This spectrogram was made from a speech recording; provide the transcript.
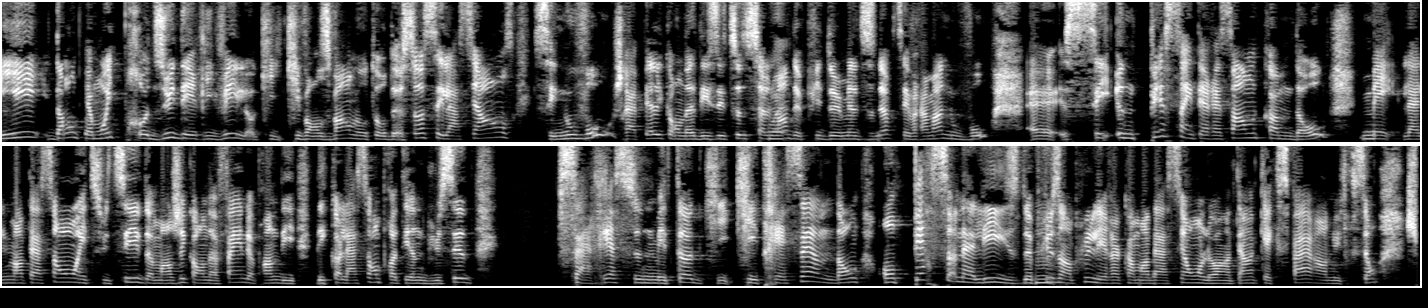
Et donc, il y a moins de produits dérivés là, qui, qui vont se vendre autour de ça. C'est la science, c'est nouveau. Je rappelle qu'on a des études seulement Ouais. depuis 2019. C'est vraiment nouveau. Euh, c'est une piste intéressante comme d'autres, mais l'alimentation intuitive, de manger quand on a faim, de prendre des, des collations protéines glucides, ça reste une méthode qui, qui est très saine. Donc, on personnalise de plus en plus les recommandations là, en tant qu'expert en nutrition. Je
